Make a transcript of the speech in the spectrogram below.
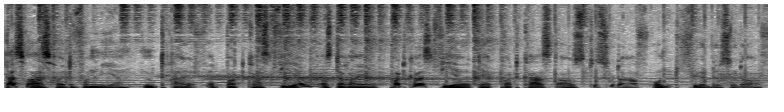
Das war es heute von mir mit Ralf at Podcast 4 aus der Reihe Podcast 4, der Podcast aus Düsseldorf und für Düsseldorf.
